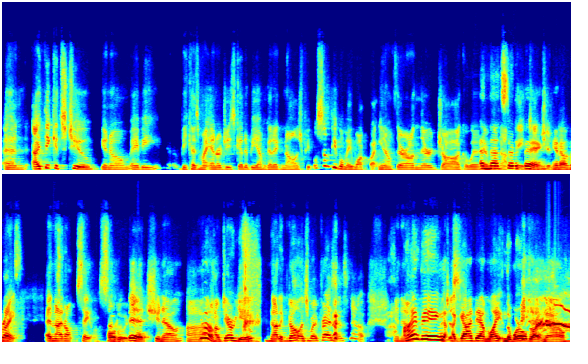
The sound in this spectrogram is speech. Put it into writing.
And I think it's too, you know, maybe because my energy is going to be, I'm going to acknowledge people. Some people may walk by, you know, if they're on their jog or whatever, and that's not their paying thing, attention. you know. right. And I don't say, oh, son Totally of a cool. bitch, you know, uh, No. how dare you not acknowledge my presence? No, you know, I'm being just- a goddamn light in the world right now.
